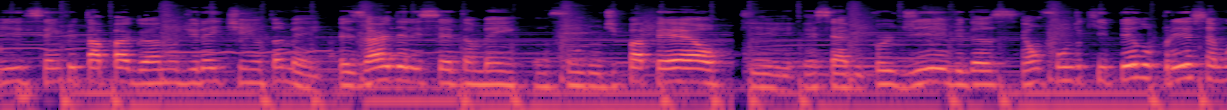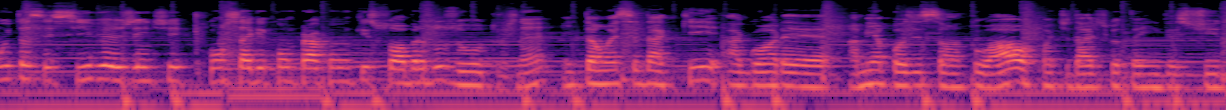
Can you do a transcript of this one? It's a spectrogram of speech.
e sempre tá pagando direitinho também. Apesar dele ser também um fundo de papel que recebe por dívidas, é um fundo que pelo preço é muito acessível e a gente consegue comprar com o que sobra dos outros, né? Então esse daqui agora é a minha posição atual, a quantidade que eu tenho investido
